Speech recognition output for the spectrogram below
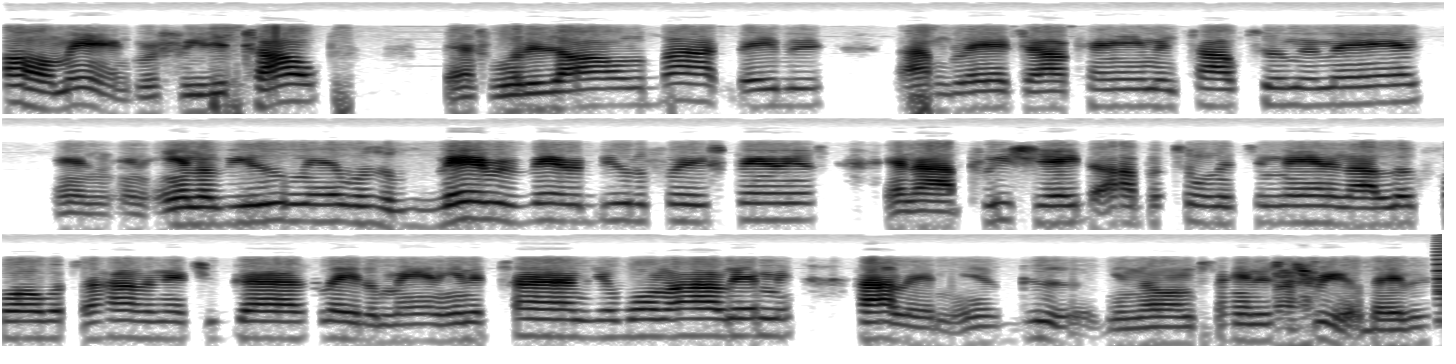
Oh man, graffiti talk. That's what it's all about, baby. I'm glad y'all came and talked to me, man, and and interviewed me. It was a very, very beautiful experience, and I appreciate the opportunity, man. And I look forward to hollering at you guys later, man. Anytime you wanna holler at me, holler at me. It's good. You know what I'm saying? It's real, baby.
